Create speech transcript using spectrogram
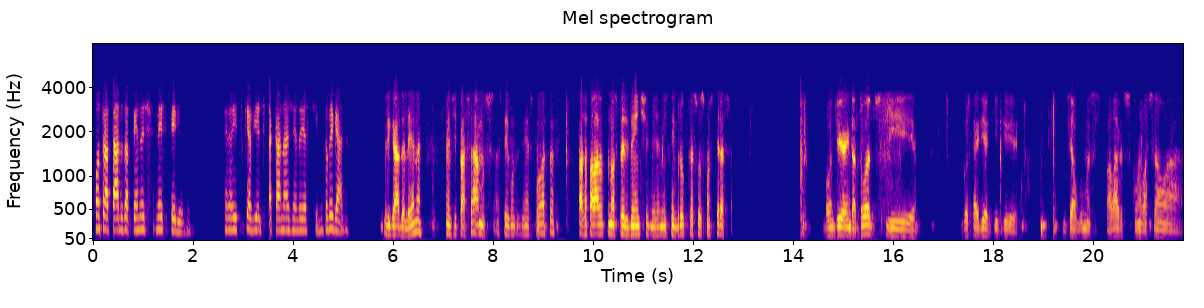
contratadas apenas nesse período. Era isso que havia de destacar na agenda EST. Muito obrigada. Obrigado, Helena. Antes de passarmos às perguntas e respostas, passo a palavra para o nosso presidente, Benjamin Steinbrück, para suas considerações. Bom dia ainda a todos e gostaria aqui de dizer algumas palavras com relação ao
